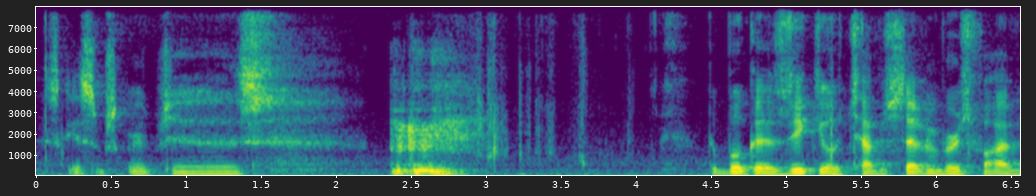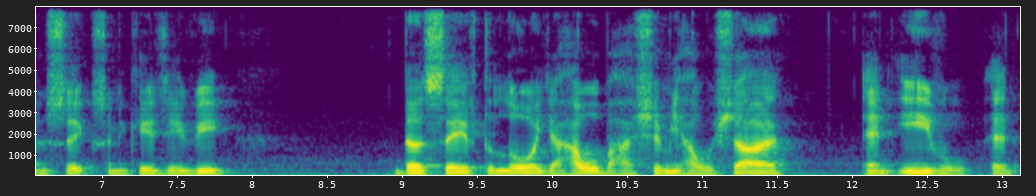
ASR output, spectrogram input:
Let's get some scriptures. the book of Ezekiel, chapter 7, verse 5 and 6 in the KJV. Thus saith the Lord Yahawah Bahasham Yahweh Shai, and evil, and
